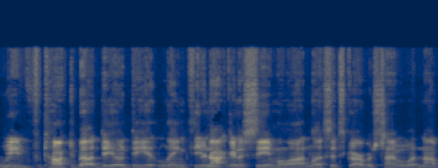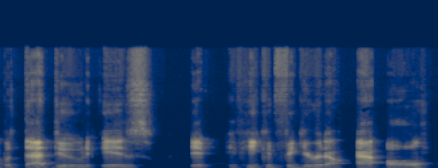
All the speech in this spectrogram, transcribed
We've talked about DOD at length. You're not going to see him a lot unless it's garbage time or whatnot. But that dude is if If he could figure it out at all,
